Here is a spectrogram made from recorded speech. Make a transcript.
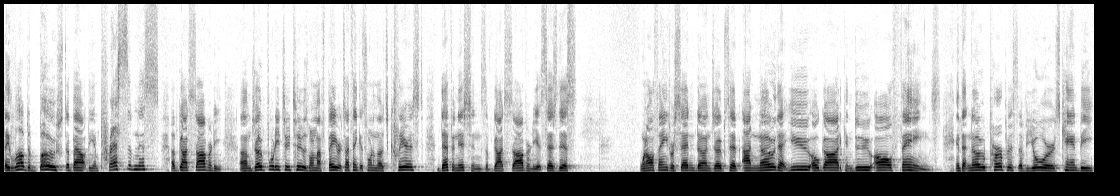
they love to boast about the impressiveness of God's sovereignty. Um, Job 42 2 is one of my favorites. I think it's one of the most clearest definitions of God's sovereignty. It says this when all things were said and done, Job said, I know that you, O God, can do all things, and that no purpose of yours can be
